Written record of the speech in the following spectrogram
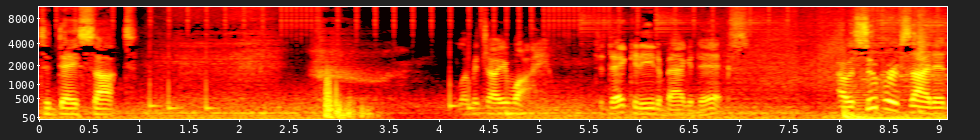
Today sucked. Let me tell you why. Today could eat a bag of dicks. I was super excited.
